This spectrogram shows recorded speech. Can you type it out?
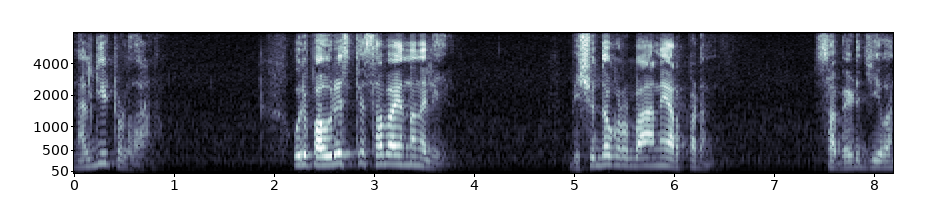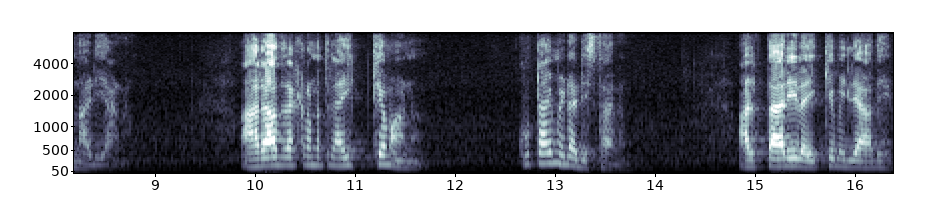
നൽകിയിട്ടുള്ളതാണ്. ഒരു പൗരസ്ത്യ സഭ എന്ന നിലയിൽ വിശുദ്ധ കുർബാന അർപ്പണം സഭയുടെ ജീവനാടിയാണ്. ആരാധനാക്രമത്തിൽ ഐക്യമാണ് കൂട്ടായ്മയുടെ അടിസ്ഥാനം. അൾത്താരയിൽ ഐക്യമില്ലാതെ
